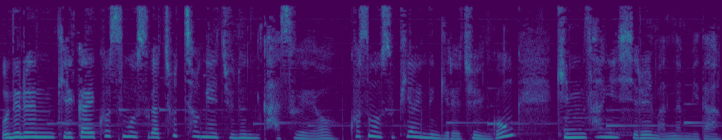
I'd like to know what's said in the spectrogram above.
오늘은 길가의 코스모스가 초청해 주는 가수예요. 코스모스 피어있는 길의 주인공 김상희 씨를 만납니다.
